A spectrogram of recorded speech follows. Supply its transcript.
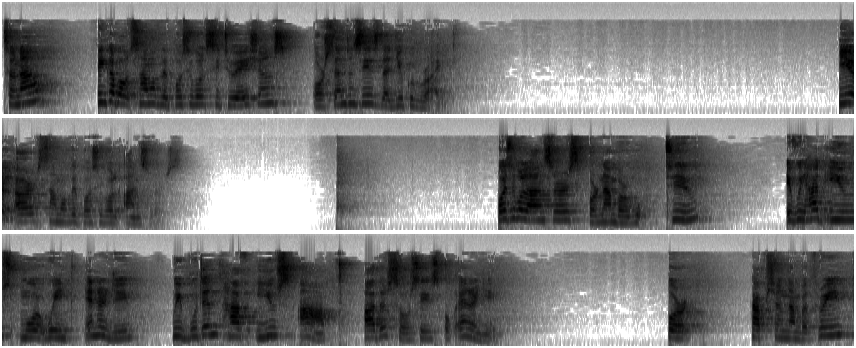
So now, think about some of the possible situations or sentences that you could write. Here are some of the possible answers. Possible answers for number two If we had used more wind energy, we wouldn't have used up other sources of energy. For caption number three,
